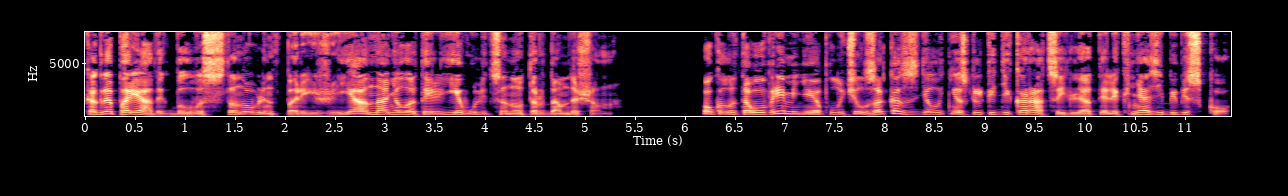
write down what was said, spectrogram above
Когда порядок был восстановлен в Париже, я нанял ателье в улице Нотр-Дам-де-Шан. Около того времени я получил заказ сделать несколько декораций для отеля князя Бибиско,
